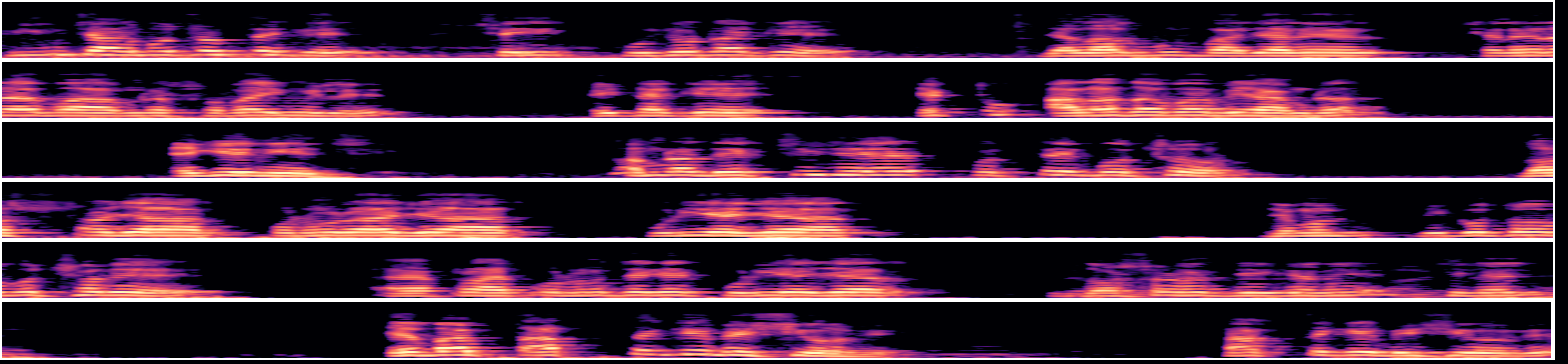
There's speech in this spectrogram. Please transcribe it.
তিন চার বছর থেকে সেই পুজোটাকে জালালপুর বাজারের ছেলেরা বা আমরা সবাই মিলে এটাকে একটু আলাদাভাবে আমরা এগিয়ে নিয়েছি। আমরা দেখছি যে প্রত্যেক বছর দশ হাজার, পনেরো হাজার, কুড়ি হাজার, যেমন বিগত বছরে প্রায় পনেরো থেকে কুড়ি হাজার দর্শনার্থী এখানে ছিলেন। এবার তার থেকে বেশি হবে। তার থেকে বেশি হবে।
